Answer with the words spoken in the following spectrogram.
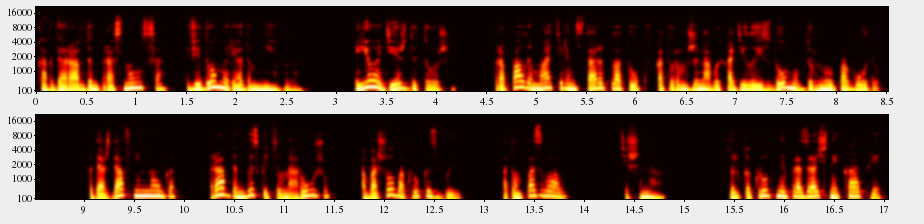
Когда Равдан проснулся, ведомы рядом не было. Ее одежды тоже. Пропал и материн старый платок, в котором жена выходила из дома в дурную погоду. Подождав немного, Равдан выскочил наружу, обошел вокруг избы. Потом позвал. Тишина. Только крупные прозрачные капли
